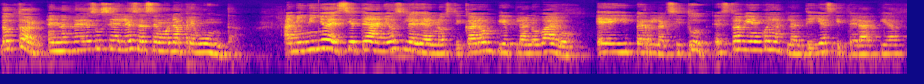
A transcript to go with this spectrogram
Doctor, en las redes sociales hacen una pregunta. A mi niño de 7 años le diagnosticaron pie plano valgo e hiperlaxitud. ¿Está bien con las plantillas y terapia?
